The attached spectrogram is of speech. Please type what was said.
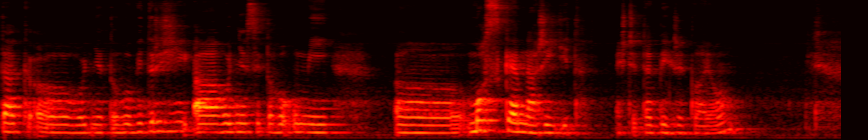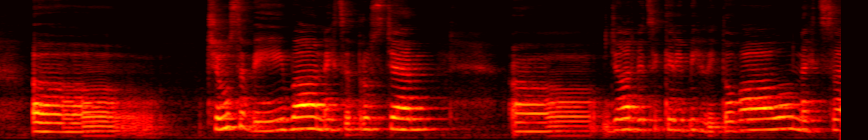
tak uh, hodně toho vydrží a hodně si toho umí uh, mozkem nařídit. Ještě tak bych řekla, jo. Uh, čemu se vyhýbá, nechce prostě uh, dělat věci, které bych litoval, nechce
